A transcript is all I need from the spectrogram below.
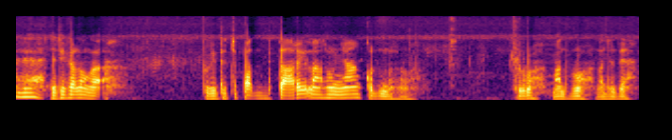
Aduh jadi kalau nggak begitu cepat ditarik langsung nyangkut mas bro. Oke bro mantap bro. Lanjut ya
